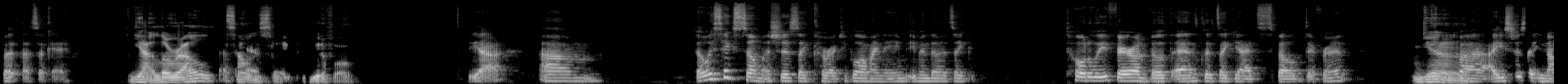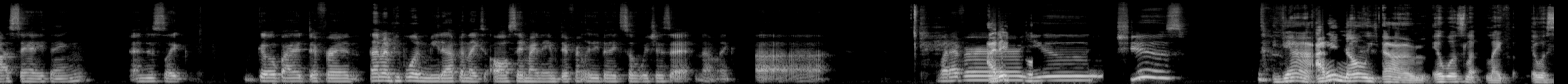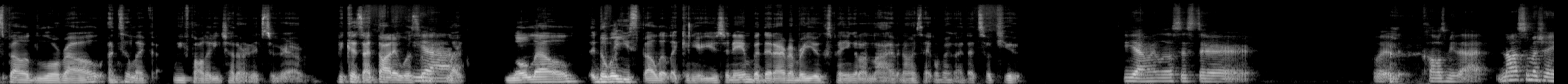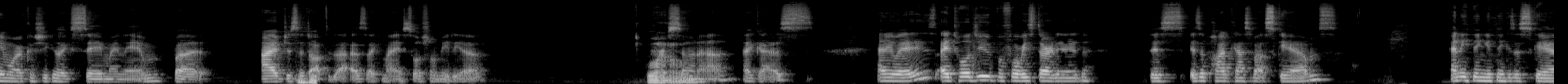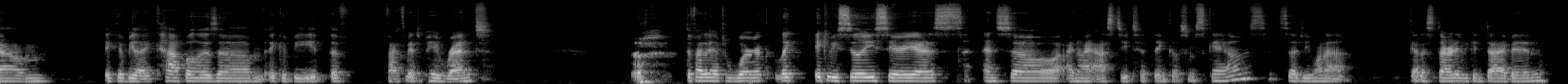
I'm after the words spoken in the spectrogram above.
but that's okay. Yeah, Laurel that's sounds okay. like beautiful. Yeah. Um it always takes so much to just like correct people on my name, even though it's like totally fair on both ends because it's like, yeah, it's spelled different. Yeah. But I used to just like not say anything and just like go by a different and when people would meet up and like all say my name differently, they'd be like, So which is it? And I'm like, uh whatever you choose yeah, I didn't know um it was like, like it was spelled Laurel until like we followed each other on Instagram because I thought it was yeah. like, Lolel, the way you spell it like in your username, but then I remember you explaining it on live and I was like, "Oh my god, that's so cute." Yeah, my little sister would calls me that. Not so much anymore cuz she could like say my name, but I've just mm-hmm. adopted that as like my social media wow. persona, I guess. Anyways, I told you before we started this is a podcast about scams. Anything you think is a scam, it could be like capitalism, it could be the fact that we have to pay rent, Ugh. the fact that we have to work. Like it could be silly, serious. And so I know I asked you to think of some scams. So do you want to get us started? We can dive in.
